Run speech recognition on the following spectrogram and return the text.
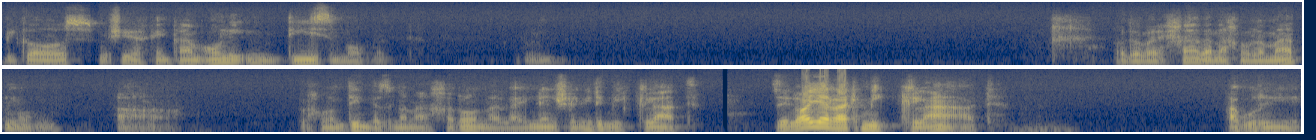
Because Mashiach can come only in this moment. עוד דבר אחד, אנחנו למדנו, אנחנו לומדים בזמן האחרון על העניין של עיר מקלט. זה לא היה רק מקלט עבורי,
